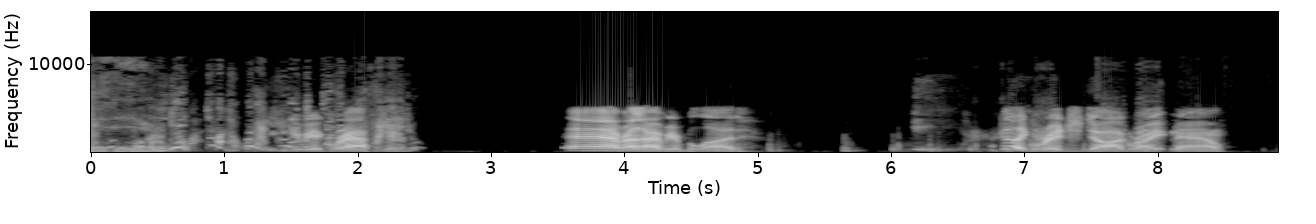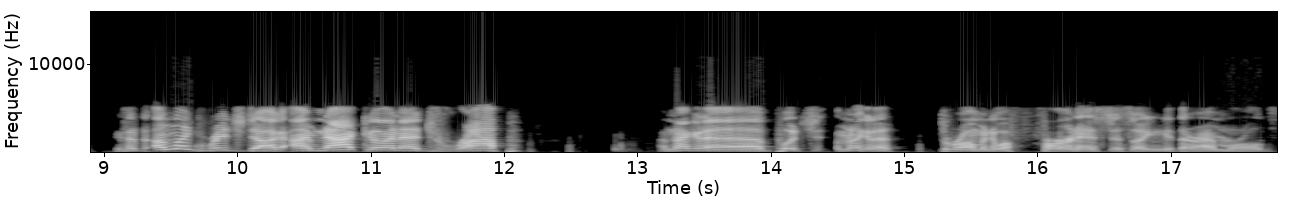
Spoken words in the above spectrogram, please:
You can give me a grafter. Eh, I'd rather have your blood. I feel like Ridge Dog right now. Except, unlike Ridge Dog, I'm not gonna drop. I'm not gonna put. I'm not gonna throw them into a furnace just so I can get their emeralds.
